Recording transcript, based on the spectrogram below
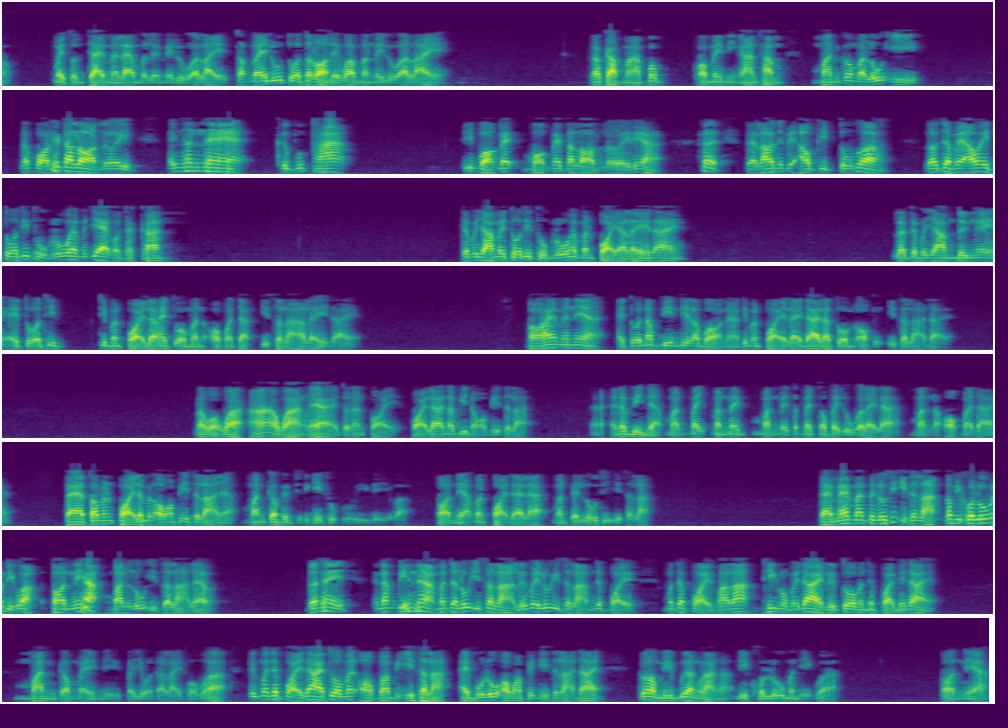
ไม่สนใจมันแล้วมันเลยไม่รู้อะไรทำไมรู้ตัวตลอดเลยว่ามันไม่รู้อะไร แล้วกลับมาปุ๊บพอไม่มีงานทำมันก็มารู้อีก แล้วบอกให้ตลอดเลย ไอ้นั่นแน่คือพุทธะที่บอกได้บอกได้ตลอดเลยเนี่ยแต่เราจะไปเอาผิดตัวเราจะไปเอาไอ้ตัวที่ถูกรู้ให้มันแยกออกจากกัน จะพยายามไอ้ตัวที่ถูกรู้ให้มันปล่อยอะไรให้ได้ แล้วจะพยายามดึงไอ้ไอ้ตัวที่ที่มันปล่อยแล้วให้ตัวมันออกมาจากอิสระอะไรให้ได้ ต่อให้มันเนี่ย ไอ้ตัวนักบินที่เราบอกเนี่ยที่มันปล่อยอะไรได้ แล้วตัวมันออกอิสระได้ เราบอกว่าอ้าวางแล้ว ไอ้ตัวนั้นปล่อยปล่อยแล้วนักบินออกอิสระไอ้นักบินเนี่ย มันไม่มันไม่มันไม่ไม่ต้องไปรู้อะไรแล้วมันออกมาได้ แต่ตอนมันปล่อยแล้วมันออกมาเป็นอิสระเนี่ย มันก็เป็นสิ่งที่ถูกรู้อีกดีว่า ตอนเนี้ยมันปล่อยได้แล้ว มันเป็นรู้ที่อิสระ แต่แม้มันเป็นรู้ที่อิสระ ก็มีคนรู้มันอีกว่า ตอนเนี้ยมันรู้อิสระแล้วดังนั้นให้นักบินน่ะ มันจะรู้อิสระ หรือไม่รู้อิสระมันจะปล่อย มันจะปล่อยภาระทิ้งลงไปได้ หรือตัวมันจะปล่อยไม่ได้ มันก็ไม่มีประโยชน์อะไร เพราะว่า ถึงมันจะปล่อยได้ตัวมันออกมาเป็นอิสระ ไอ้ผู้รู้ออกมาเป็นอิสระได้ ก็มีเบื้องหลังอะมีคนรู้มันอีกว่า ตอนเนี้ย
